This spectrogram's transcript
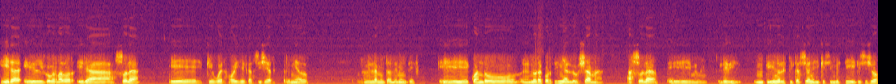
era el gobernador era Solá, eh, que bueno, hoy es el canciller premiado, lamentablemente, eh, cuando Nora Cortiña lo llama a Solá, eh, le pidiéndole explicaciones y que se investigue, qué sé yo,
